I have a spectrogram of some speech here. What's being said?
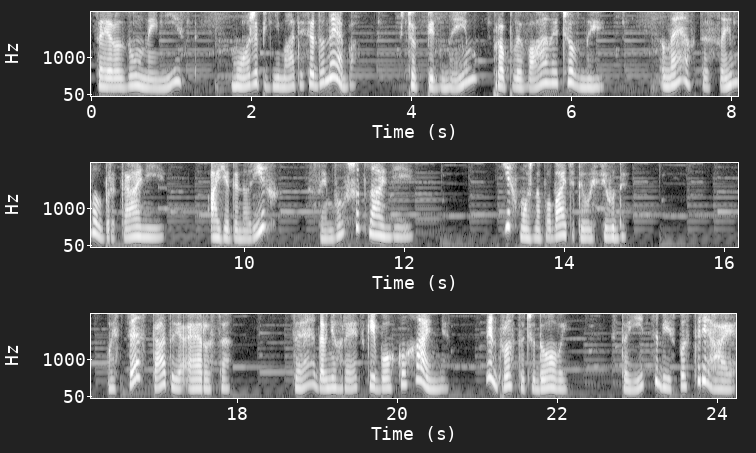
Цей розумний міст може підніматися до неба, щоб під ним пропливали човни. Лев це символ Британії, а єдиноріг символ Шотландії. Їх можна побачити усюди. Ось це статуя Ероса. Це давньогрецький бог кохання. Він просто чудовий. Стоїть собі і спостерігає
